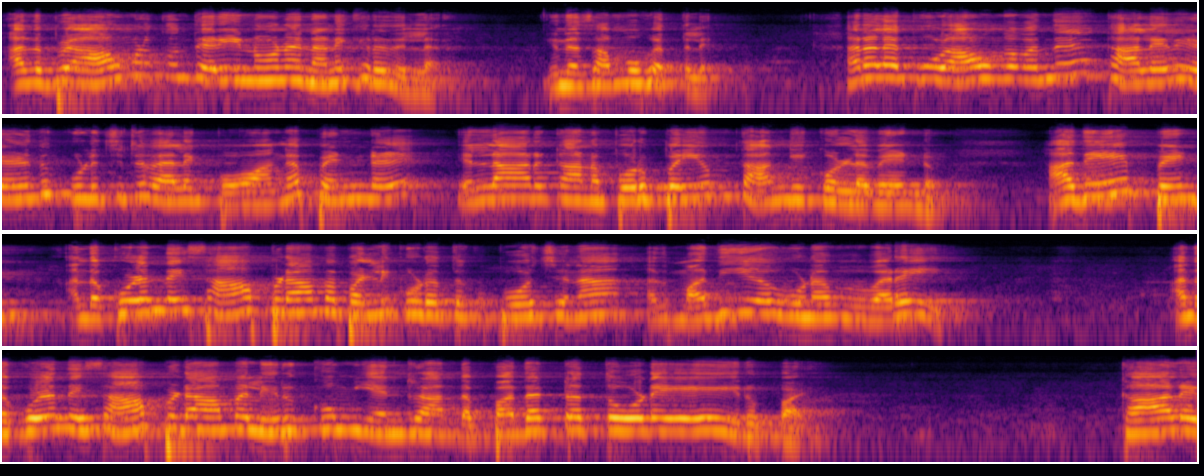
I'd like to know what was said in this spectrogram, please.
அந்த பெ- அவங்களுக்கும் தெரியணும்னு நினைக்கிறது இல்லை இந்த சமூகத்தில். அதனால் கு அவங்க வந்து காலையில் எழுந்து குளிச்சுட்டு வேலைக்கு போவாங்க. பெண்கள் எல்லாருக்கான பொறுப்பையும் தாங்கிக் கொள்ள வேண்டும். அதே பெண் அந்த குழந்தை சாப்பிடாம பள்ளிக்கூடத்துக்கு போச்சுன்னா அது மதிய உணவு வரை அந்த குழந்தை சாப்பிடாமல் இருக்கும் என்ற அந்த பதட்டத்தோடையே இருப்பாள். காலை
